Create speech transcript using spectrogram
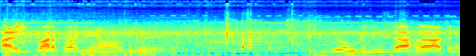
ਖਾਲੀ ਭਰ ਭਰ ਕੇ ਆਉਂਦੀ ਹੈ ਦੇਖ ਜੋ ਮੌਜੂਦਾ ਹਾਲਾਤ ਨੇ।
